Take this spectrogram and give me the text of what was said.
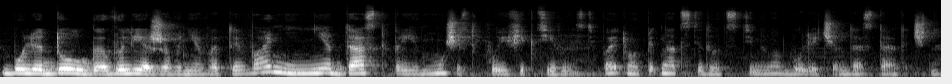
Более долгое вылеживание в этой ванне не даст преимуществ по эффективности. Поэтому 15-20 минут более чем достаточно.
